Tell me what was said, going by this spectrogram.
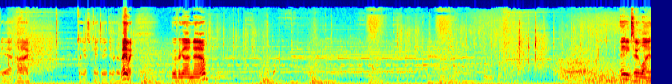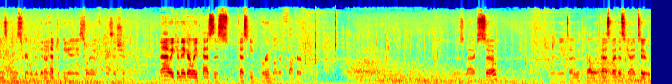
Yeah, hi. I guess we can't do anything with her. Anyway, moving on now. Any two lines on the screen will do. They don't have to be in any sort of position. But now we can make our way past this pesky broom motherfucker like so. In the meantime, we can probably pass by this guy, too.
